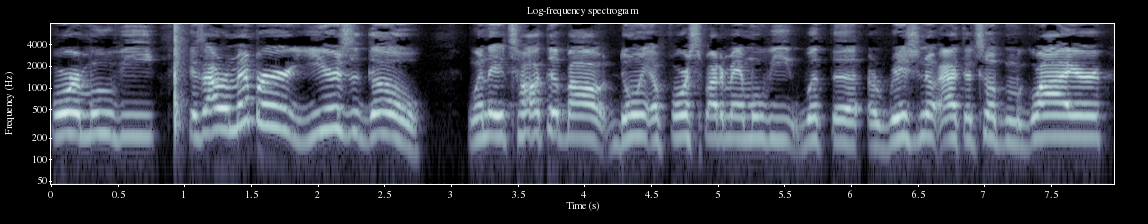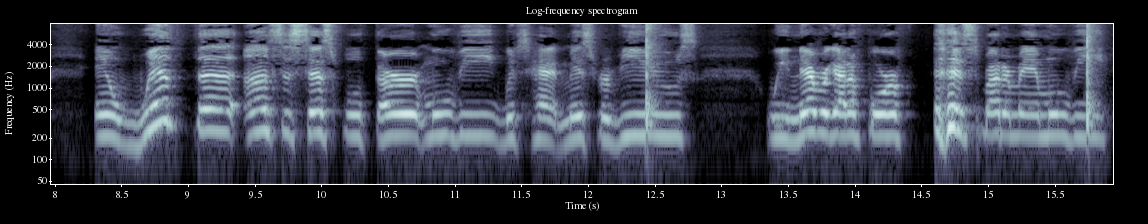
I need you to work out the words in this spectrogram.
4 movie. Because I remember years ago when they talked about doing a fourth Spider-Man movie with the original actor Tobey Maguire and with the unsuccessful third movie, which had mixed reviews. We never got a fourth Spider-Man movie.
